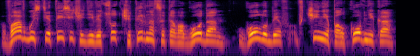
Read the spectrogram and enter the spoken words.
В августе 1914 года Голубев в чине полковника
